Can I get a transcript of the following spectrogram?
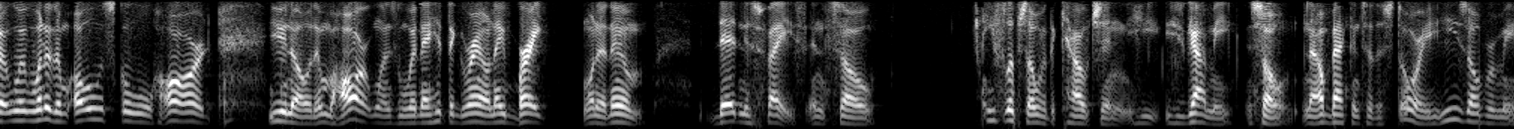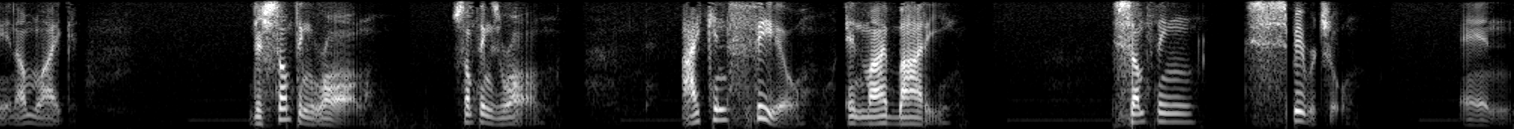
a, with one of them old school hard, you know, them hard ones. When they hit the ground, they break. One of them, dead in his face. And so he flips over the couch and he he's got me. So now back into the story. He's over me, and I'm like, there's something wrong. Something's wrong. I can feel in my body something spiritual. And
